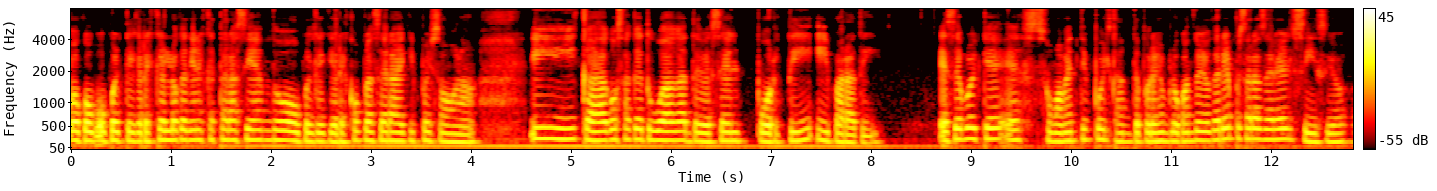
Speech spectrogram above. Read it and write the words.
o, porque crees que es lo que tienes que estar haciendo o porque quieres complacer a X persona y cada cosa que tú hagas debe ser por ti y para ti Ese porqué es sumamente importante. Por ejemplo, cuando yo quería empezar a hacer ejercicio,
